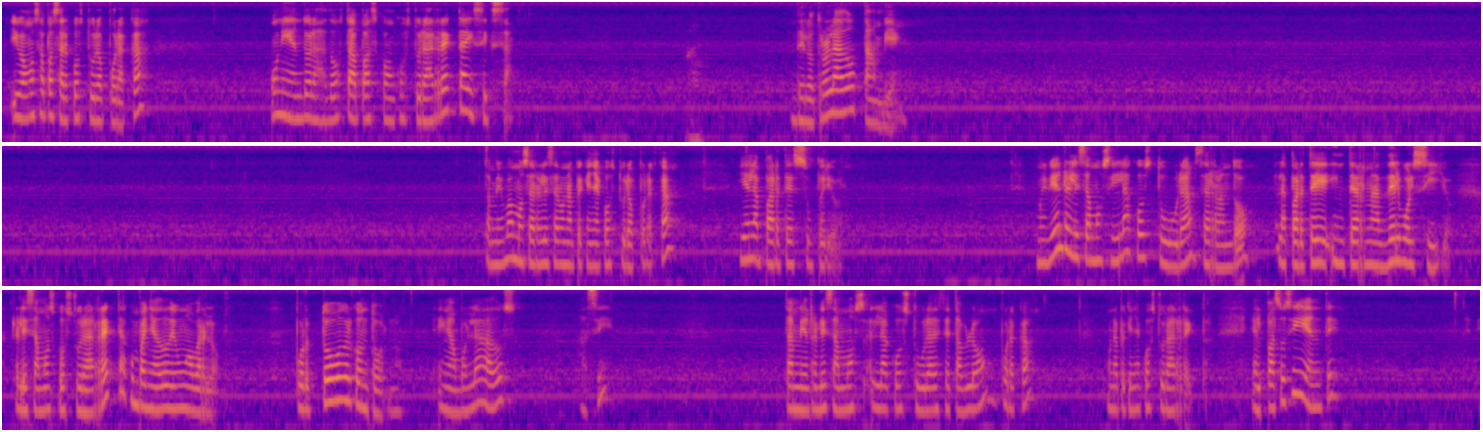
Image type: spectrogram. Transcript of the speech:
Y vamos a pasar costura por acá, uniendo las dos tapas con costura recta y zigzag. Del otro lado también. También vamos a realizar una pequeña costura por acá y en la parte superior. Muy bien, realizamos la costura cerrando la parte interna del bolsillo. Realizamos costura recta acompañado de un overlock por todo el contorno, en ambos lados, así. También realizamos la costura de este tablón por acá, una pequeña costura recta. El paso siguiente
